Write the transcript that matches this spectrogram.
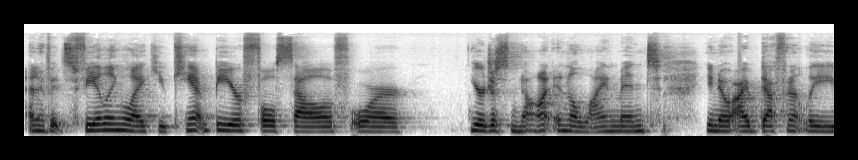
And if it's feeling like you can't be your full self or you're just not in alignment. You know, I've definitely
